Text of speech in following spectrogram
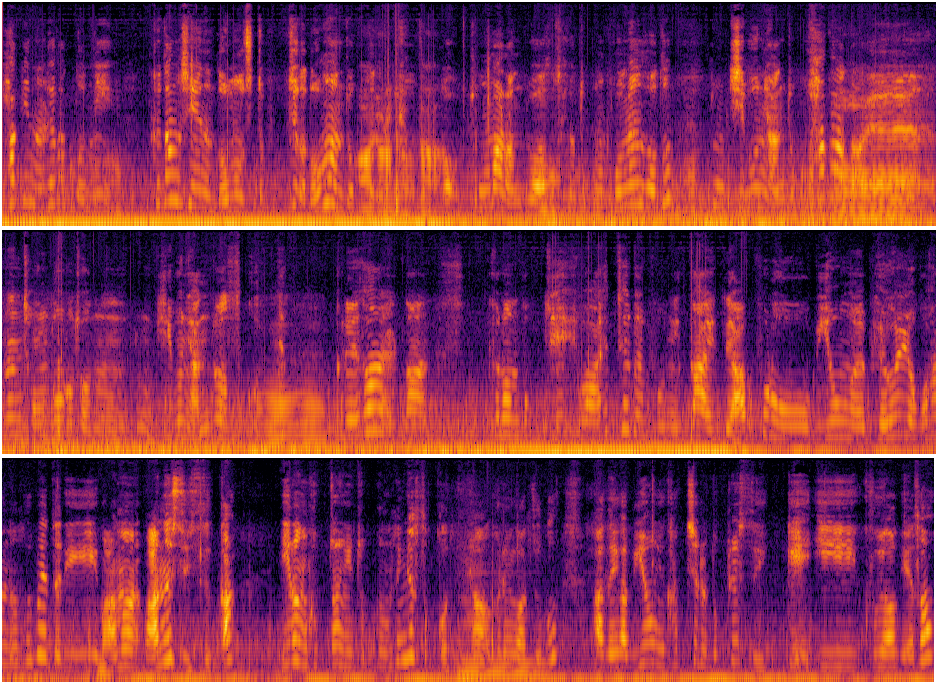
확인을 해봤더니 어. 그 당시에는 너무 진짜 복지가 너무 안 좋거든요. 아, 열 후배들이 음. 많아, 많을 수 있을까? 이런 걱정이 조금 생겼었거든요. 음. 그래가지고 아 내가 미용의 가치를 높일 수 있게 이 구역에서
